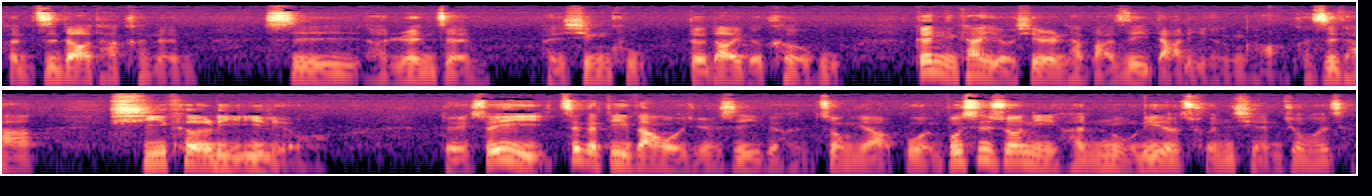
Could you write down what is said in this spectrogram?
很知道他可能是很认真、很辛苦得到一个客户。跟你看有些人他把自己打理很好，可是他吸客力一流，对，所以这个地方我觉得是一个很重要的部分。不是说你很努力的存钱就会成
